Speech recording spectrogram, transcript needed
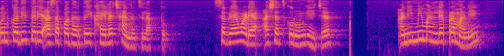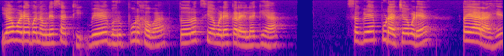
पण कधीतरी असा पदार्थही खायला छानच लागतो. सगळ्या वड्या अशाच करून घ्यायच्यात. आणि मी म्हणल्याप्रमाणे या वड्या बनवण्यासाठी वेळ भरपूर हवा तरच या वड्या करायला घ्या. सगळ्या पुडाच्या वड्या तयार आहेत.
